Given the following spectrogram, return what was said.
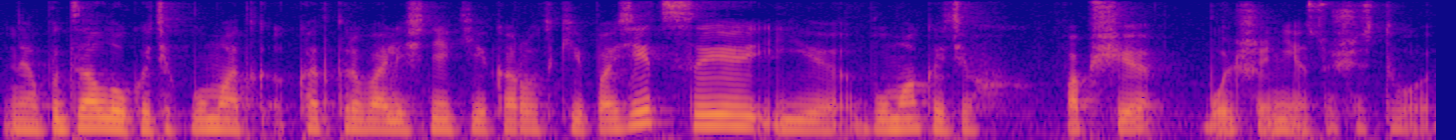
под залог этих бумаг открывались некие короткие позиции, и бумаг этих вообще больше не существует.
